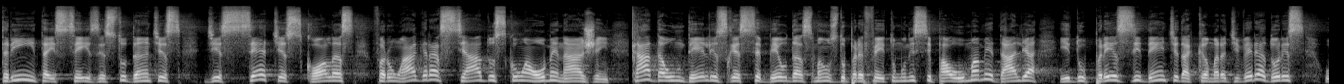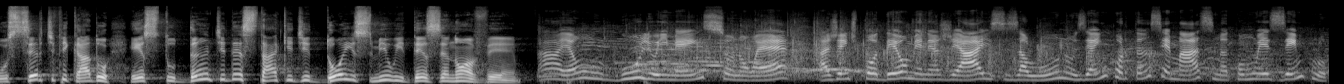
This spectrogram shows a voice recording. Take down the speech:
36 estudantes de sete escolas foram agraciados com a homenagem. Cada um deles recebeu das mãos do prefeito municipal uma medalha e do presidente da Câmara de Vereadores o certificado Estudante Destaque de 2019. Ah, é um orgulho imenso, não é? A gente poder homenagear esses alunos e a importância é máxima como exemplo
